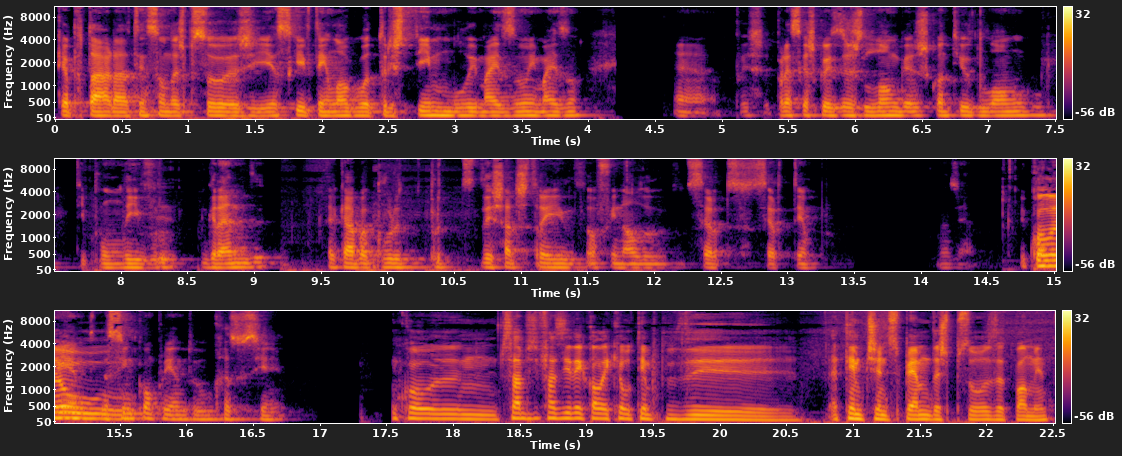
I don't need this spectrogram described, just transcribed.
captar a atenção das pessoas e a seguir tem logo outro estímulo e mais um e mais um. Ah, pois parece que as coisas longas, conteúdo longo, tipo um livro grande, acaba por, por te deixar distraído ao final de certo, certo tempo. Mas é. Qual é o- Assim compreendo o raciocínio. Qual, hum, sabes, faz ideia qual é que é o tempo de attention spam das pessoas atualmente?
